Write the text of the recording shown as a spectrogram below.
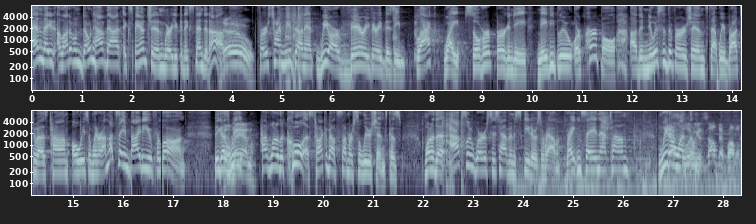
and they, a lot of them don't have that expansion where you can extend it up. No. First time we've done it, we are very, very busy. Black, white, silver, burgundy, navy blue, or purple. Uh, the newest of the versions that we brought to us. Tom, always a winner I'm not saying bye to you for long because no, we have one of the coolest, talk about summer solutions, because one of the absolute worst is having mosquitoes around. Right in saying that, Tom? We don't Absolutely. want them. We're going to solve that problem.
